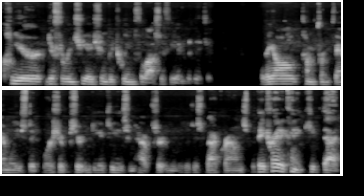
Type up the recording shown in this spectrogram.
clear differentiation between philosophy and religion. They all come from families that worship certain deities and have certain religious backgrounds, but they try to kind of keep that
